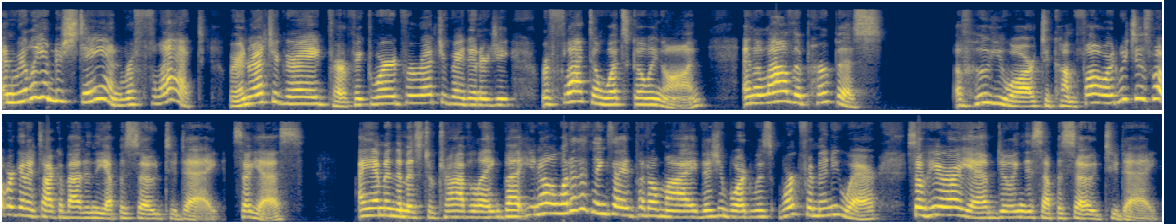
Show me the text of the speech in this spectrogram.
and really understand, reflect. We're in retrograde, perfect word for retrograde energy. Reflect on what's going on and allow the purpose of who you are to come forward, which is what we're going to talk about in the episode today. So, yes, I am in the midst of traveling, but you know, one of the things I had put on my vision board was work from anywhere. So here I am doing this episode today.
